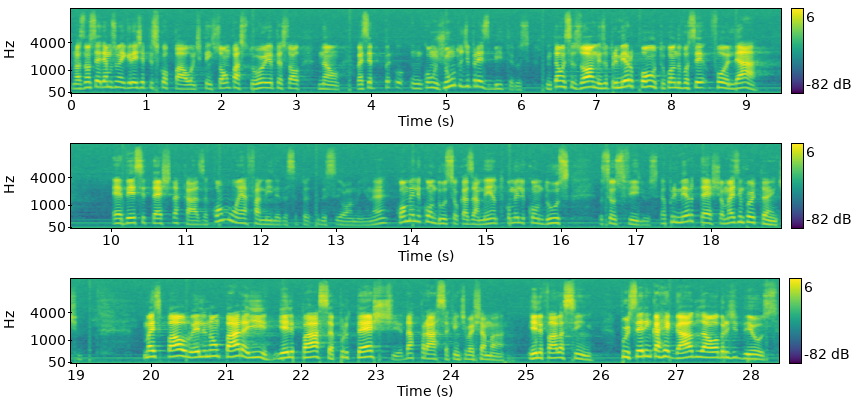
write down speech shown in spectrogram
Nós não seremos uma igreja episcopal, onde tem só um pastor e o pessoal. Não. Vai ser um conjunto de presbíteros. Então, esses homens, o primeiro ponto, quando você for olhar é ver esse teste da casa. Como é a família desse, homem, né? Como ele conduz seu casamento, como ele conduz os seus filhos. É o primeiro teste, é o mais importante. Mas Paulo, ele não para aí, e ele passa para o teste da praça, que a gente vai chamar. E ele fala assim: por ser encarregado da obra de Deus,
